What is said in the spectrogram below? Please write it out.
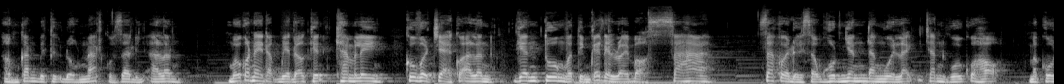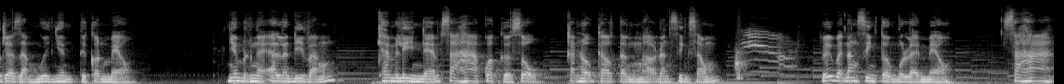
ở một căn biệt thự đổ nát của gia đình Alan. Mối quan hệ đặc biệt đó khiến Camille, cô vợ trẻ của Alan, ghen tuông và tìm cách để loại bỏ Saha ra khỏi đời sống hôn nhân đang ngồi lạnh chăn gối của họ mà cô cho rằng nguyên nhân từ con mèo. Nhưng một ngày Alan đi vắng, Camille ném Saha qua cửa sổ căn hộ cao tầng mà họ đang sinh sống. Với bản năng sinh tồn của loài mèo, Saha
